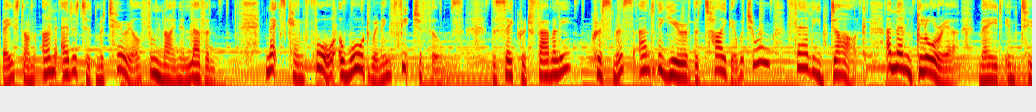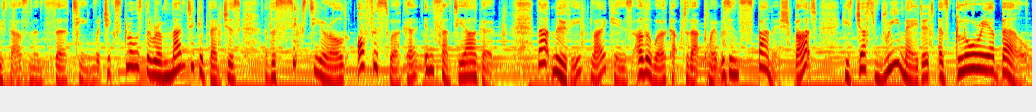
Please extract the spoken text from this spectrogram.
based on unedited material from 9 11. Next came four award winning feature films The Sacred Family, Christmas, and The Year of the Tiger, which are all fairly dark, and then Gloria, made in 2013, which explores the romantic adventures of a 60 year old office worker in Santiago. That movie, like his other work up to that point, was in Spanish, but he's just remade it as Gloria Bell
